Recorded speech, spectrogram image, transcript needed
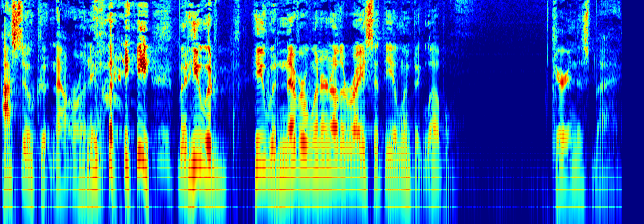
I still couldn't outrun him, but he, but he, would, he would never win another race at the Olympic level carrying this bag.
